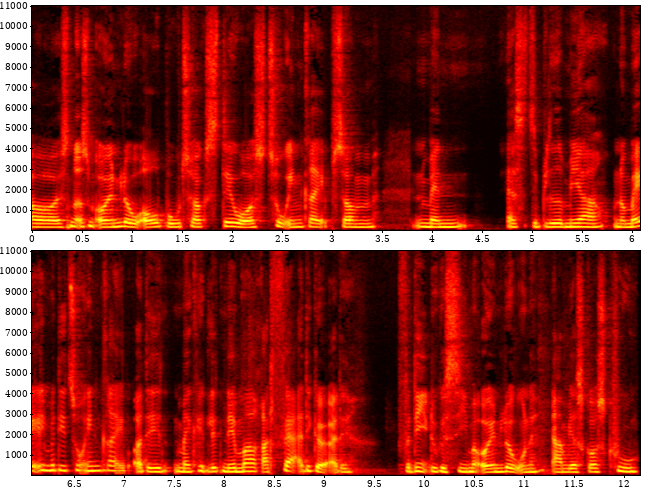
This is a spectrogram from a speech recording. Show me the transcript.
Og sådan noget som øjenlåg og Botox, det er jo også to indgreb, som man altså det er blevet mere normalt med de to indgreb, og det, man kan lidt nemmere retfærdiggøre det. Fordi du kan sige med øjenlågene, jamen jeg skal også kunne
